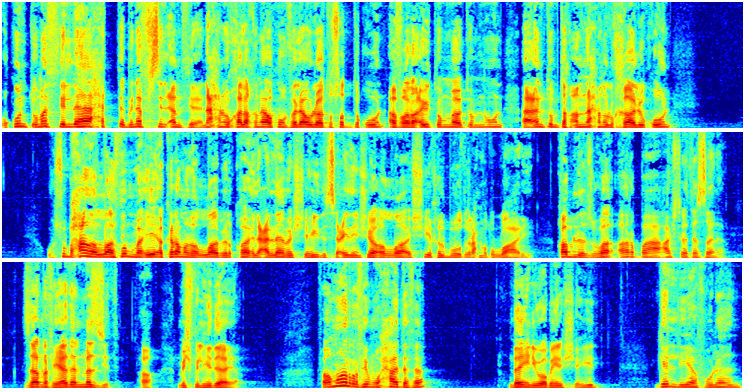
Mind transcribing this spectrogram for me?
وكنت أمثل لها حتى بنفس الأمثلة. نحن خلقناكم فلولا تصدقون. أفرأيتم ما تمنون؟ أأنتم تخ... أم نحن الخالقون؟ وسبحان الله ثم إيه أكرمنا الله بلقاء العلامة الشهيد السعيد إن شاء الله الشيخ البوطي رحمة الله عليه. قبل زهاء أربع عشرة سنة. زارنا في هذا المسجد. آه مش في الهداية. فمر في محادثة بيني وبين الشهيد. قال لي يا فلان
